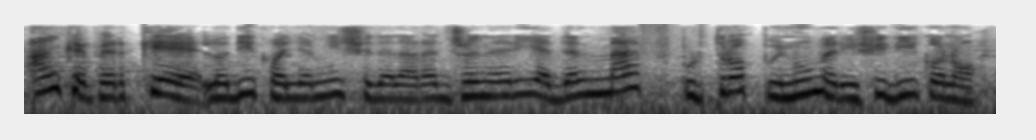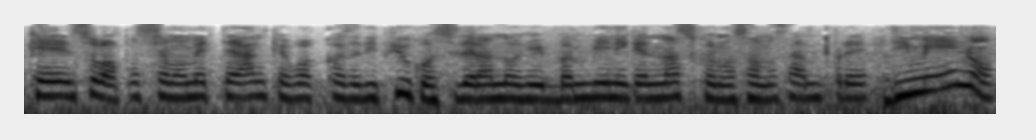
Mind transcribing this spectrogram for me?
anche perché, lo dico agli amici della ragioneria e del MEF, purtroppo i numeri ci dicono che insomma, possiamo mettere anche qualcosa di più, considerando che i bambini che nascono sono sempre di meno.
